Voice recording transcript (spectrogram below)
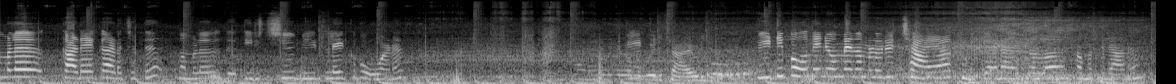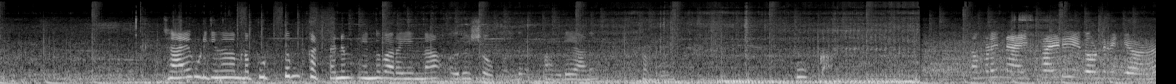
നമ്മൾ കടയൊക്കെ അടച്ചിട്ട് നമ്മൾ തിരിച്ച് വീട്ടിലേക്ക് പോവാണ്. വീട്ടിൽ പോകുന്നതിന് മുമ്പേ നമ്മളൊരു ചായ കുടിക്കാനായിട്ടുള്ള ശ്രമത്തിലാണ്. ചായ കുടിക്കുന്നത് നമ്മുടെ പുട്ടും കട്ടനും എന്ന് പറയുന്ന ഒരു ഷോപ്പുണ്ട്. അവിടെയാണ് സംഭവം. പൂക്ക. നമ്മൾ നൈറ്റ് റൈഡ് ചെയ്തുകൊണ്ടിരിക്കുകയാണ്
